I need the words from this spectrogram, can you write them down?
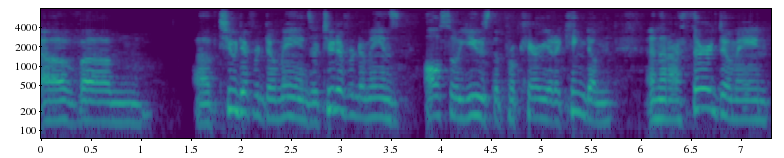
of um, of two different domains, or two different domains also use the prokaryota kingdom, and then our third domain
